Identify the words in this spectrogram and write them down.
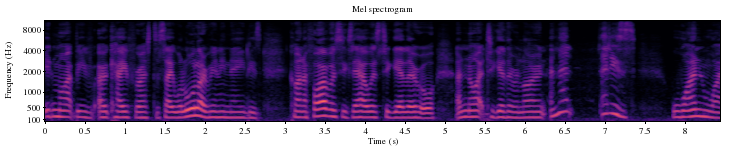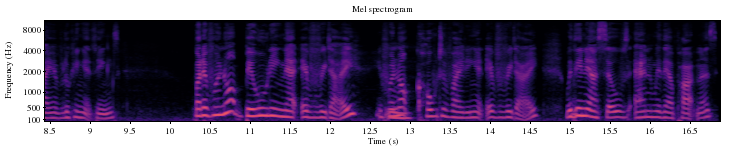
it might be okay for us to say, well, all I really need is kind of five or six hours together or a night together alone. And that, that is one way of looking at things. But if we're not building that every day, if we're mm. not cultivating it every day within ourselves and with our partners,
